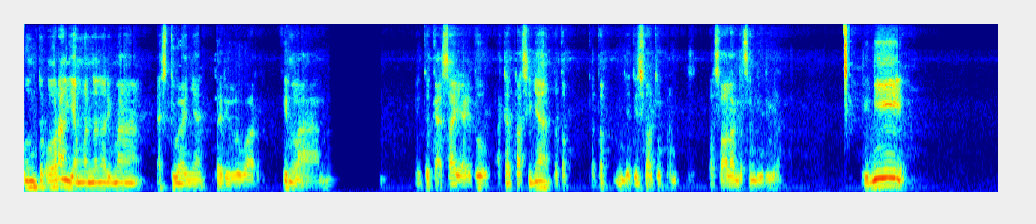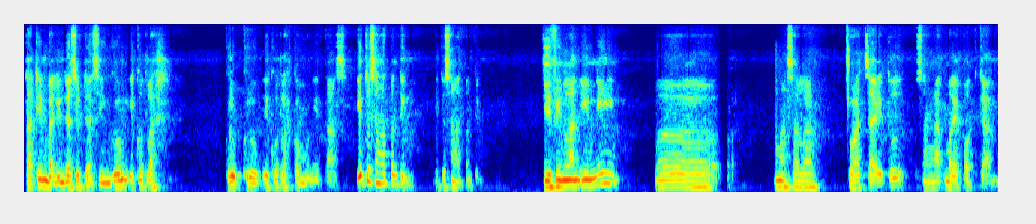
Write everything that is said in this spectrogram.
untuk orang yang menerima S2-nya dari luar Finland, itu kayak saya, itu adaptasinya tetap tetap menjadi suatu persoalan tersendiri ya. Ini tadi Mbak Linda sudah singgung, ikutlah grup-grup, ikutlah komunitas. Itu sangat penting, itu sangat penting. Di Finland ini eh, masalah cuaca itu sangat merepotkan.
